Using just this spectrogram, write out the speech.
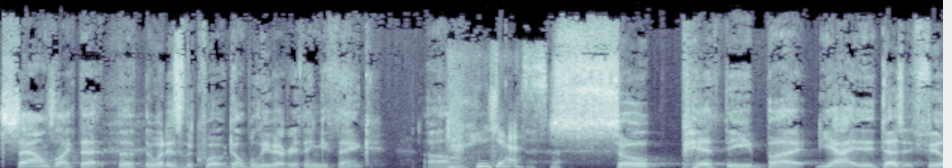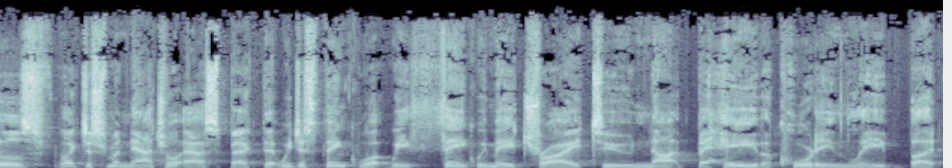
Sounds like that. The, the, what is the quote? Don't believe everything you think. Um, yes. So pithy, but yeah, it does. It feels like just from a natural aspect that we just think what we think. We may try to not behave accordingly, but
